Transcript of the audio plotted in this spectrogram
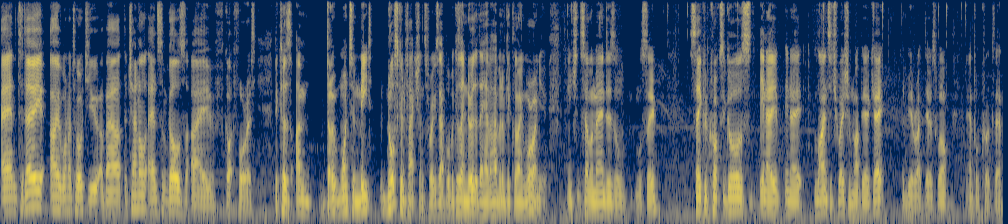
and today I want to talk to you about the channel and some goals I've got for it. Because I don't want to meet Norscan factions, for example, because I know that they have a habit of declaring war on you. Ancient Salamanders, we'll, we'll see. Sacred Kroxigors in a in a line situation might be okay. That'd be right there as well. And put Kroak there.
